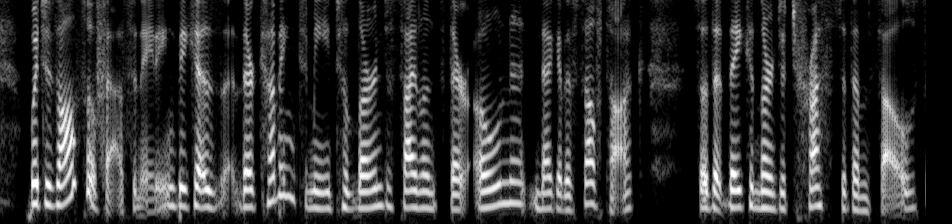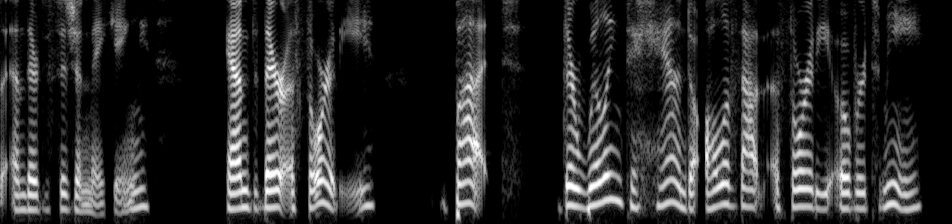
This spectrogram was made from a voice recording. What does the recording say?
Which is also fascinating because they're coming to me to learn to silence their own negative self talk so that they can learn to trust themselves and their decision making and their authority. But they're willing to hand all of that authority over to me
